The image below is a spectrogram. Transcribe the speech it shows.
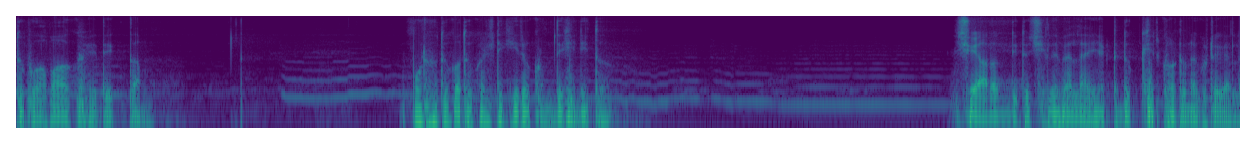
তবু অবাক হয়ে দেখতাম, মনে হতো গতকাল ঠিক এরকম দেখিনি তো। সে আনন্দিত ছেলেবেলায় একটা দুঃখের ঘটনা ঘটে গেল।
